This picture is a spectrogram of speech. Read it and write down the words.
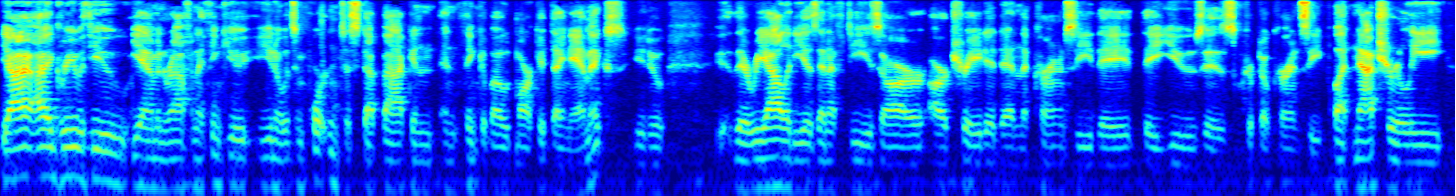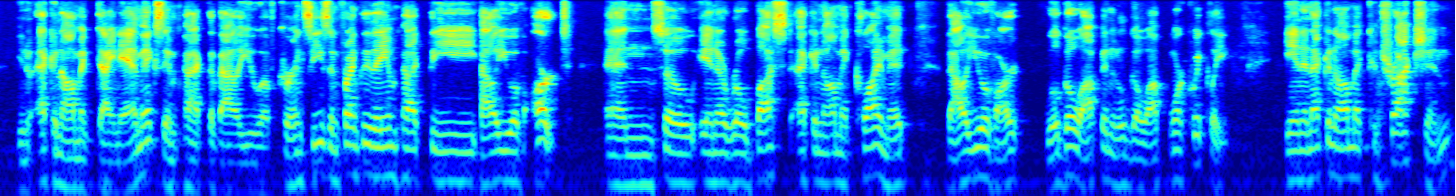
yeah, I, I, agree with you, Yam and Raf, and I think you you know it's important to step back and, and think about market dynamics. You know, the reality is NFTs are are traded and the currency they they use is cryptocurrency. But naturally, you know, economic dynamics impact the value of currencies, and frankly, they impact the value of art. And so, in a robust economic climate, value of art will go up and it'll go up more quickly. In an economic contraction,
